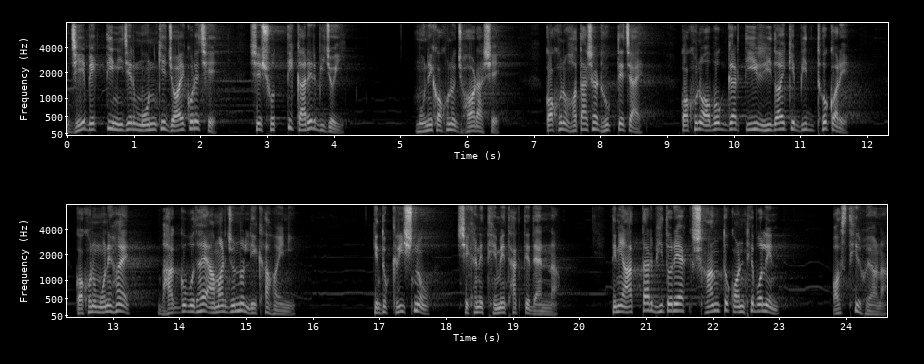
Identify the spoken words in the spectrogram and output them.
যে ব্যক্তি নিজের মনকে জয় করেছে, সে সত্যিকারের বিজয়ী। মনে কখনো ঝড় আসে, কখনো হতাশা ঢুকতে চায়, কখনো অবজ্ঞার তীর হৃদয়কে বিদ্ধ করে, কখনো মনে হয় ভাগ্য বোধহয় আমার জন্য লেখা হয়নি। কিন্তু কৃষ্ণ সেখানে থেমে থাকতে দেন না। তিনি আত্মার ভিতরে এক শান্ত কণ্ঠে বলেন, অস্থির হয়েও না।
